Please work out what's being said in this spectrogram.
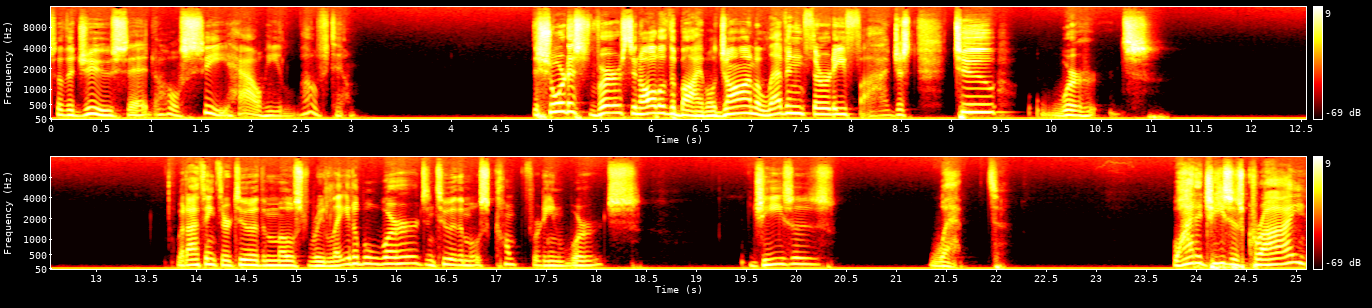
So the Jews said, Oh, see how he loved him. The shortest verse in all of the Bible, John 11 35, just two words But I think they're two of the most relatable words and two of the most comforting words. Jesus wept. Why did Jesus cry?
